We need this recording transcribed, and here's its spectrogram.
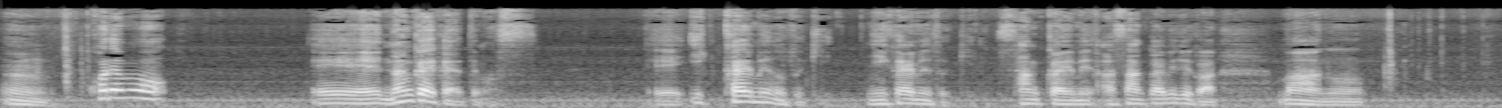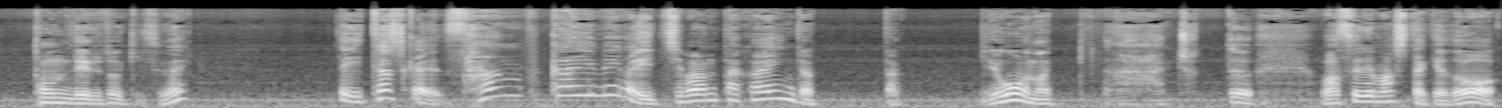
うん。これも、えー、何回かやってます。えー、1回目の時、2回目の時、3回目、あ、3回目というか、まああの、飛んでる時ですよね。で、確か3回目が一番高いんだったような、あちょと忘れましたけど、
